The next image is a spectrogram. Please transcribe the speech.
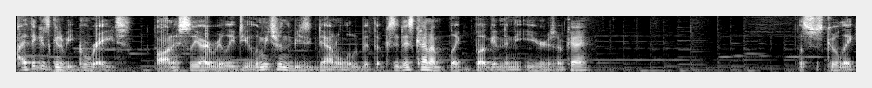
I think it's to be great. Honestly, I really do. Let me turn the music down a little bit though, because it is kind of like bugging in the ears, okay? Let's just go like.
